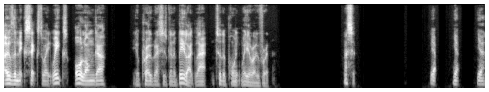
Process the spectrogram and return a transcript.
Over the next six to eight weeks or longer, your progress is going to be like that to the point where you're over it. That's it. Yeah. Yeah, yeah.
